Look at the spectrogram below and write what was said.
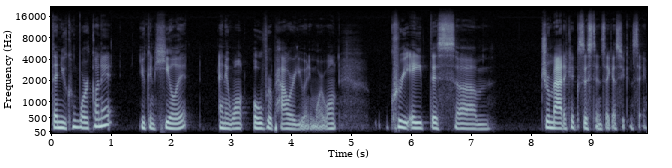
then you can work on it, you can heal it, and it won't overpower you anymore. It won't create this um, dramatic existence, I guess you can say.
